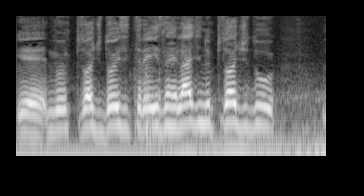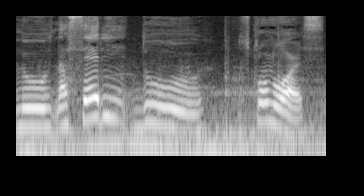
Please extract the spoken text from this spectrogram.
eh, no episódio 2 e 3, na realidade no episódio do. No, na série do, dos Clone Wars.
